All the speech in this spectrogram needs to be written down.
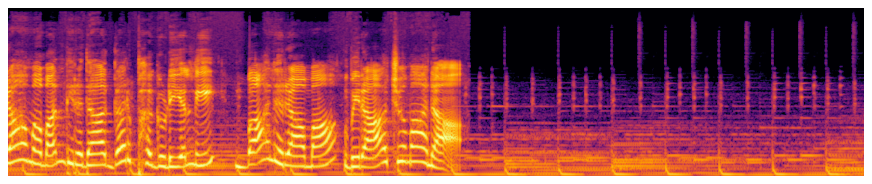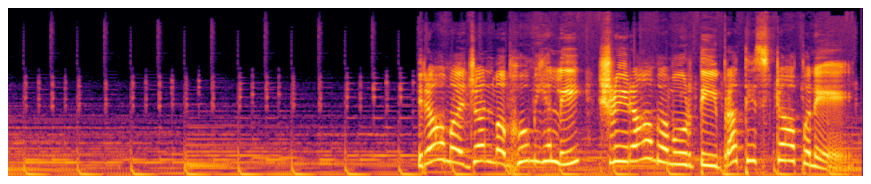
ರಾಮ ಮಂದಿರದ ಗರ್ಭಗುಡಿಯಲ್ಲಿ ಬಾಲರಾಮ ವಿರಾಜಮಾನ. ರಾಮ ಜನ್ಮಭೂಮಿಯಲ್ಲಿ ಶ್ರೀರಾಮಮೂರ್ತಿ ಪ್ರತಿಷ್ಠಾಪನೆ.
